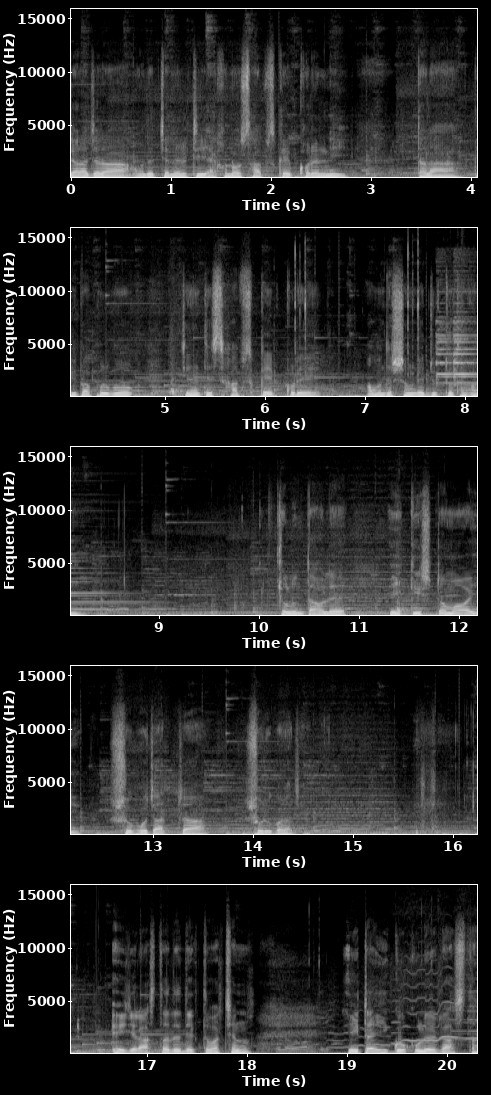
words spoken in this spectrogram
যারা যারা আমাদের চ্যানেলটি এখনও সাবস্ক্রাইব করেননি, তারা কৃপাপূর্বক চ্যানেলটি সাবস্ক্রাইব করে আমাদের সঙ্গে যুক্ত থাকুন। চলুন তাহলে এই কৃষ্ণময় শুভযাত্রা শুরু করা যায় এই যে রাস্তাতে দেখতে পাচ্ছেন, এটাই গোকুলের রাস্তা।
